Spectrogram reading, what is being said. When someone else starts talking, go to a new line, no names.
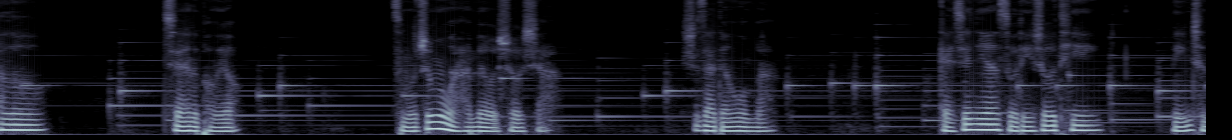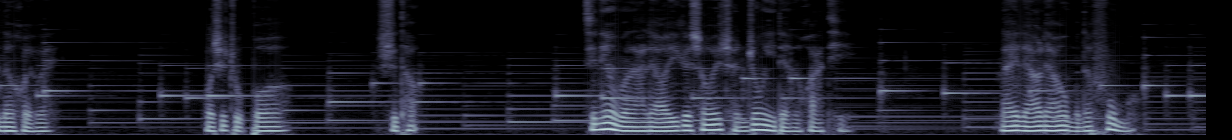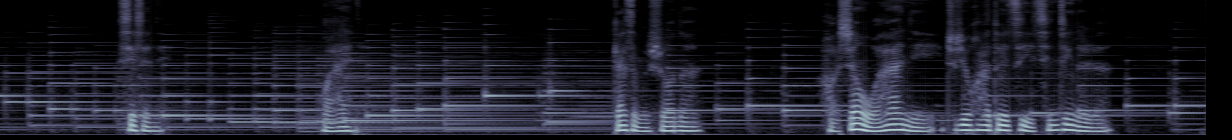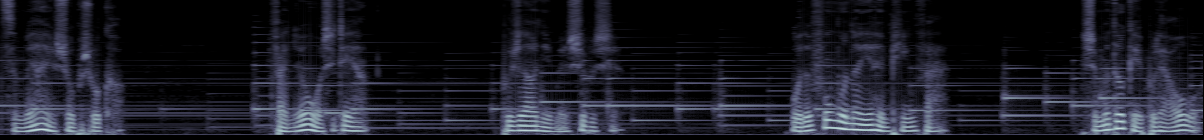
Hello，亲爱的朋友，怎么这么晚还没有收拾啊？是在等我吗？感谢你锁定收听凌晨的回味，我是主播石头。今天我们来聊一个稍微沉重一点的话题，来聊聊我们的父母。谢谢你，我爱你。该怎么说呢？好像“我爱你”这句话对自己亲近的人，怎么样也说不出口。反正我是这样，不知道你们是不是？我的父母呢也很平凡，什么都给不了我，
